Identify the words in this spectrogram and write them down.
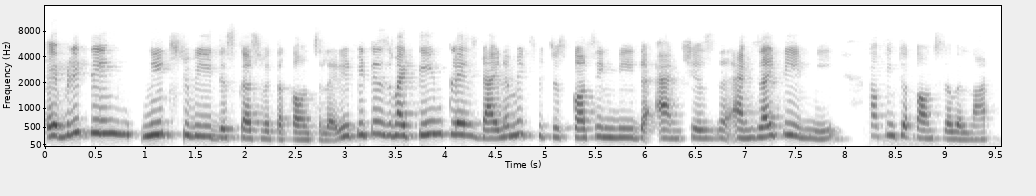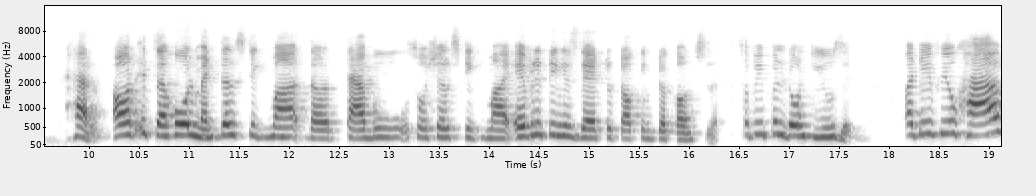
everything needs to be discussed with a counselor. If it is my team plays dynamics, which is causing me the anxious, the anxiety in me, talking to a counselor will not help. Or it's a whole mental stigma, the taboo, social stigma, everything is there to talking to a counselor. So people don't use it. But if you have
